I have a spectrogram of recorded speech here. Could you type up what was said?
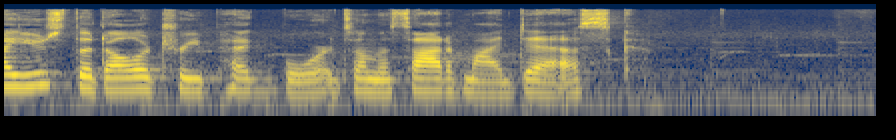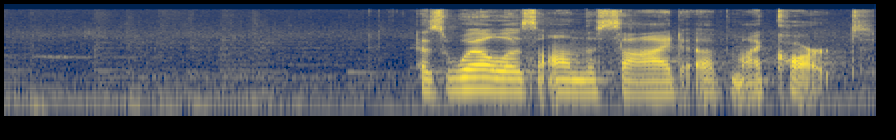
I used the Dollar Tree pegboards on the side of my desk as well as on the side of my cart.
